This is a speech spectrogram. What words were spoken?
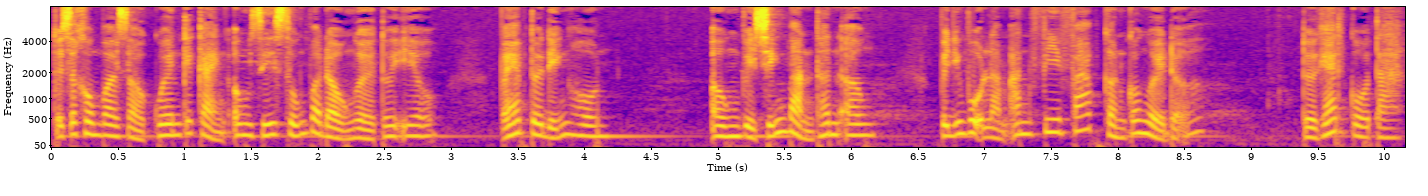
Tôi sẽ không bao giờ quên cái cảnh ông dí súng vào đầu người tôi yêu Và ép tôi đính hôn. Ông vì chính bản thân ông, Vì những vụ làm ăn phi pháp cần có người đỡ. Tôi ghét cô ta,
